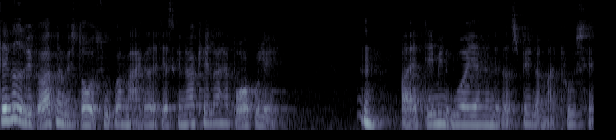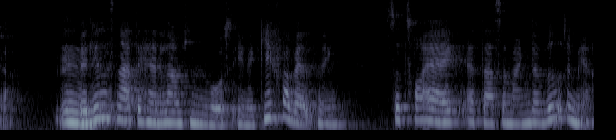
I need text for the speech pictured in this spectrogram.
Det ved vi godt, når vi står i supermarkedet, at jeg skal nok hellere have broccoli. Mm. Og at det er min urhjerne, der spiller mig et pus her. Mm. Men lige så snart det handler om sådan vores energiforvaltning, så tror jeg ikke, at der er så mange, der ved det mere.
